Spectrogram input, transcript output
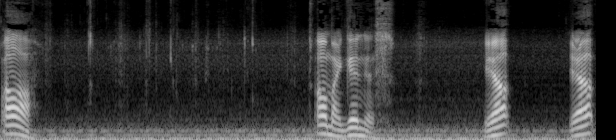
Oh. Oh my goodness. Yep. Yep.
